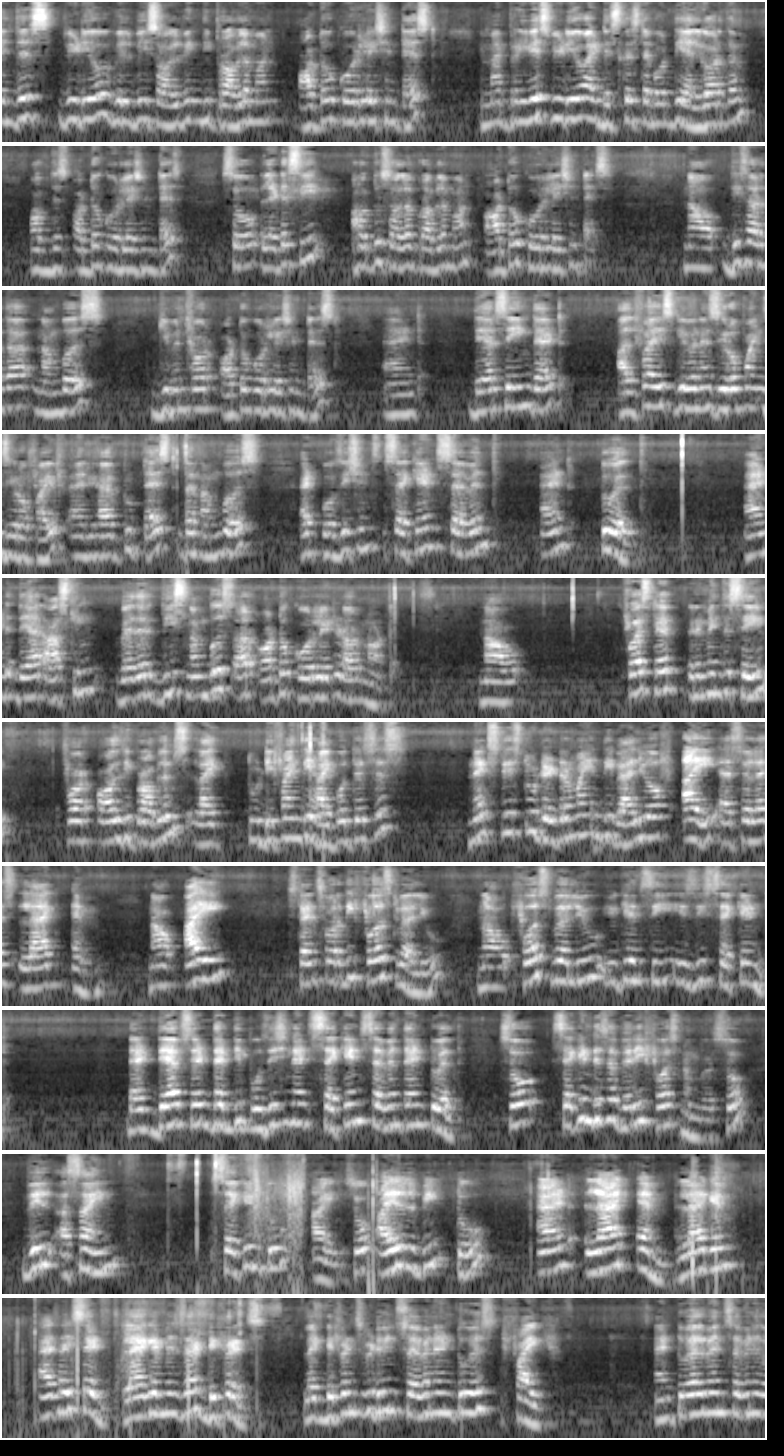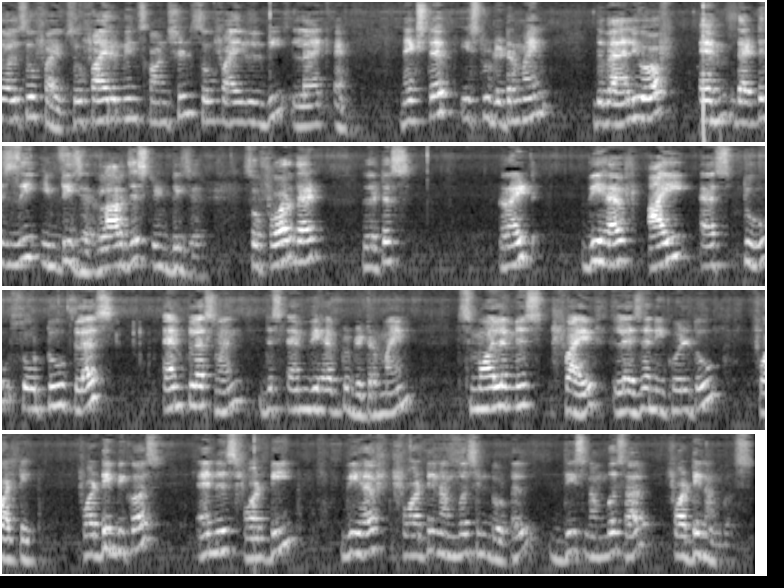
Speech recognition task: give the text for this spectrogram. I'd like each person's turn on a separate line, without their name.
In this video, we'll be solving the problem on autocorrelation test. In my previous video, I discussed about the algorithm of this autocorrelation test. So let us see how to solve a problem on autocorrelation test. Now these are the numbers given for autocorrelation test and they are saying that alpha is given as 0.05 and you have to test the numbers at positions 2nd, 7th and 12th and they are asking whether these numbers are autocorrelated or not. Now first step remains the same for all the problems like to define the hypothesis. Next is to determine the value of i as well as lag m. Now i stands for the first value. Now first value you can see is the second that they have said that the position at second, seventh and twelfth. So second is a very first number. So we'll assign second to i. So i will be 2 and lag m. Lag m as I said lag m is the difference. Like difference between 7 and 2 is 5 and 12 and 7 is also 5. So 5 remains constant so 5 will be lag m. Next step is to determine the value of m that is the integer largest integer. So for that let us write we have i as 2 so 2 plus m plus 1 this m we have to determine. Small m is 5 less than equal to 40 40 because n is 40 we have 40 numbers in total. These numbers are 40 numbers.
